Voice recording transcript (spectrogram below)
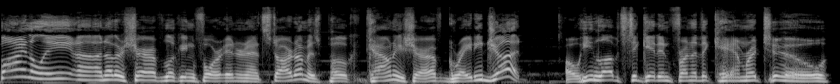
Finally, uh, another sheriff looking for internet stardom is Polk County Sheriff Grady Judd. Oh, he loves to get in front of the camera too.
